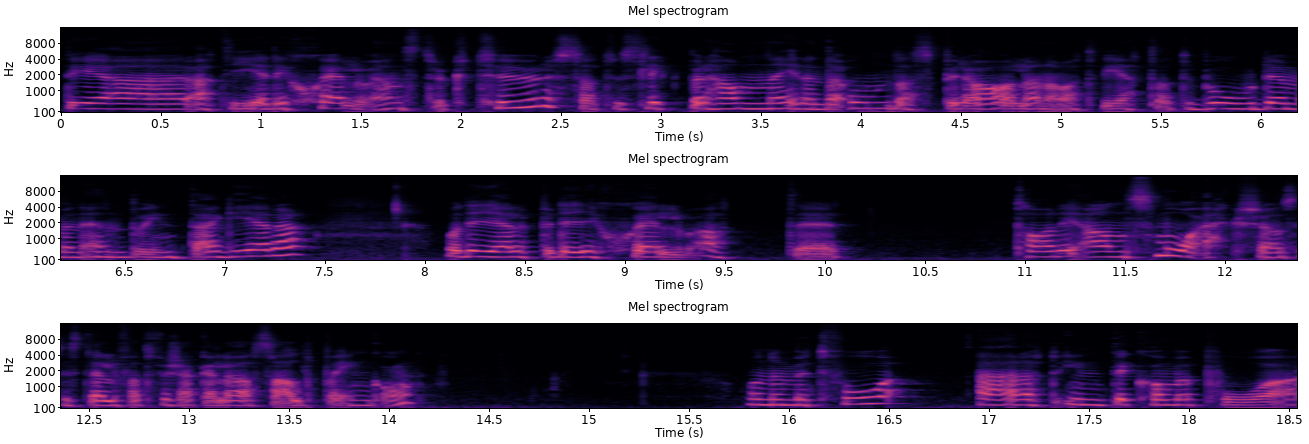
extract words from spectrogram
Det är att ge dig själv en struktur så att du slipper hamna i den där onda spiralen av att veta att du borde men ändå inte agera. Och det hjälper dig själv att eh, ta dig an små actions istället för att försöka lösa allt på en gång. Och nummer två är att du inte kommer på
